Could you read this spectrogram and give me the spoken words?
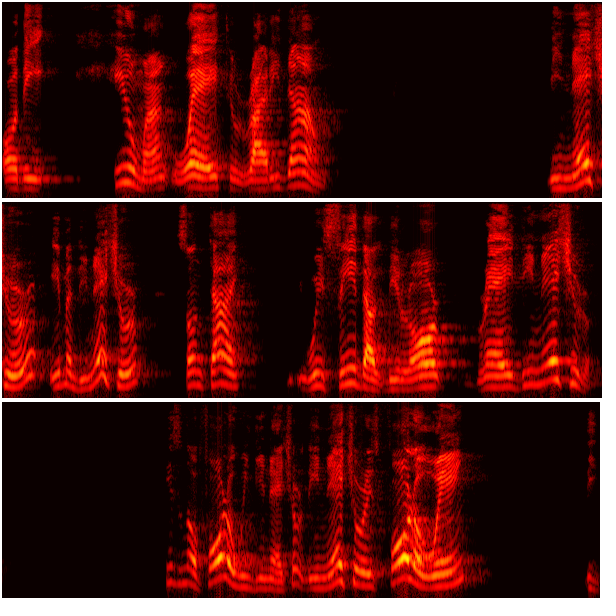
or the human way to write it down. The nature, even the nature, sometimes we see that the Lord break the nature. He's not following the nature. The nature is following the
